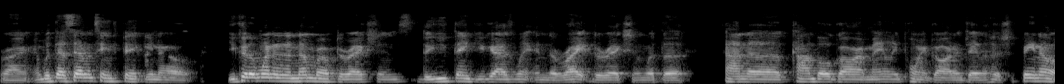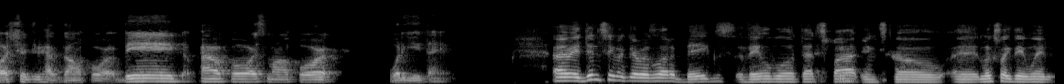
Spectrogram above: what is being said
Right, and with that 17th pick, you know you could have went in a number of directions. Do you think you guys went in the right direction with the kind of combo guard, mainly point guard, and Jalen Hood or should you have gone for a big, a power forward, small forward? What do you think? Uh, it didn't seem like there was a lot of bigs available at that That's spot, true. and so it looks like they went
